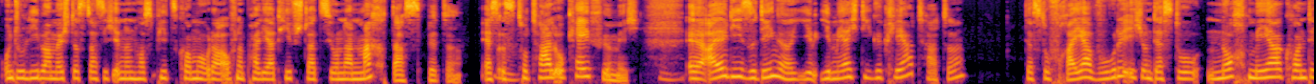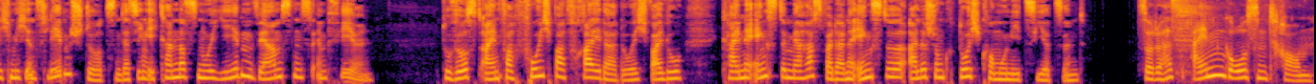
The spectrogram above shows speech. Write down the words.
und du lieber möchtest, dass ich in ein Hospiz komme oder auf eine Palliativstation, dann mach das bitte. Es mhm. ist total okay für mich. Mhm. Äh, all diese Dinge, je, je mehr ich die geklärt hatte, desto freier wurde ich und desto noch mehr konnte ich mich ins Leben stürzen. Deswegen, ich kann das nur jedem wärmstens empfehlen. Du wirst einfach furchtbar frei dadurch, weil du keine Ängste mehr hast, weil deine Ängste alle schon durchkommuniziert sind. So, du hast einen großen Traum,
